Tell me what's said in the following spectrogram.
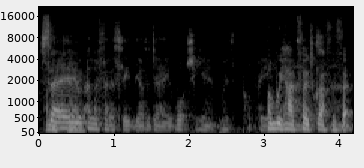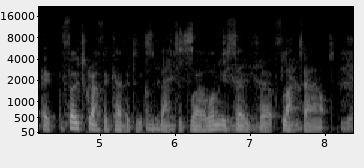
So, Okay. and I fell asleep the other day watching it with Poppy. And we had photographic eh, photographic evidence of that as well on your yeah, sofa, yeah, flat yeah. out. Yeah,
